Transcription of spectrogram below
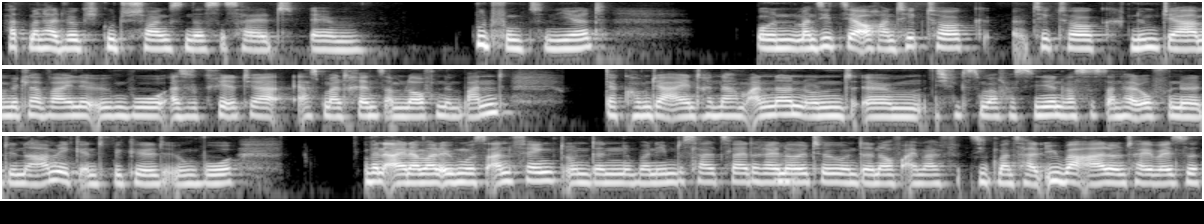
hat man halt wirklich gute Chancen, dass es halt ähm, gut funktioniert. Und man sieht es ja auch an TikTok. TikTok nimmt ja mittlerweile irgendwo, also kreiert ja erstmal Trends am laufenden Band. Da kommt ja ein Trend nach dem anderen und ähm, ich finde es immer faszinierend, was es dann halt auch für eine Dynamik entwickelt irgendwo wenn einer mal irgendwas anfängt und dann übernehmen das halt zwei, drei Leute und dann auf einmal sieht man es halt überall und teilweise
